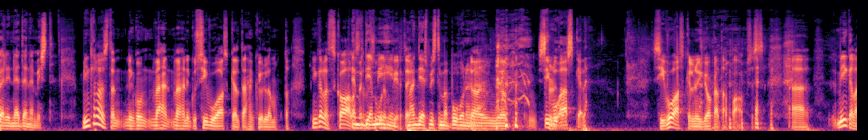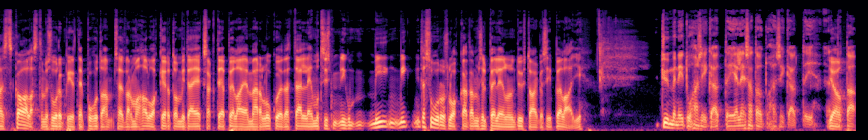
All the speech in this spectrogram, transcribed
pelin etenemistä. Minkälaista, niin kuin, vähän, vähän niin kuin sivuaskel tähän kyllä, mutta minkälaista skaalasta en mä tiedä mihin, piirtein? mä en tiedä mistä mä puhun enää. No, jo, sivuaskel. Sivuaskel nyt joka tapauksessa. minkälaisesta skaalasta me suurin piirtein puhutaan? Sä et varmaan halua kertoa mitä eksakteja pelaajamäärä lukuja tai tälleen, mutta siis niin kuin, mi, mi, mitä suuruusluokkaa tämmöisillä peleillä on nyt yhtäaikaisia pelaajia? Kymmeniä tuhansia käyttäjiä, eli satoja tuhansia käyttäjiä. Joo. Tota,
